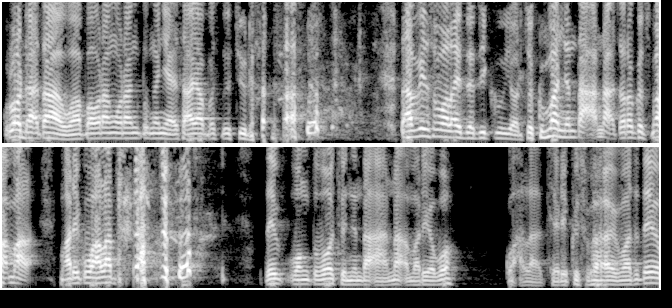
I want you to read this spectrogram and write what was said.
kalau tidak tahu apa orang-orang tuh ngenyek saya apa setuju tidak tahu. Tapi mulai jadi guyon. Jogeman nyentak anak cara Gus Makmal. Mari kualat. Tapi wong tua aja nyentak anak mari apa? Kualat. Jare Gus Bae. Maksudnya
